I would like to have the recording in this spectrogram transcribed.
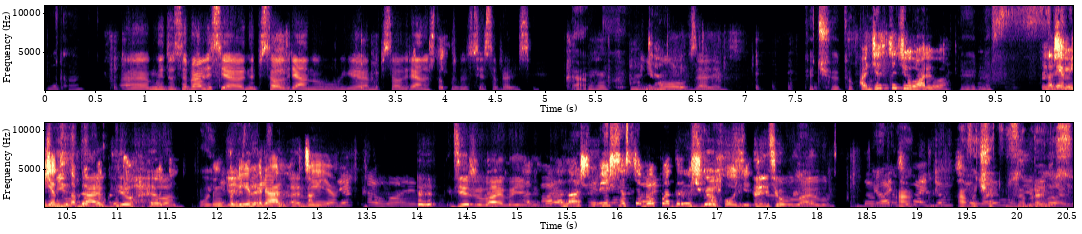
Ну-ка. А, Мы тут собрались, я написала Адриану, я написала Адриану, чтобы мы тут все собрались. Так, Мгм. У него в зале. это что А такое? где, кстати, Лайла? Наверное, На в- встрече Я с не тобой знаю, где Лайла. Ой, Ну, Я не блин, знаю, реально, Лайла. где я? Где же Лайла? Где же Лайла, я не знаю. Она же вечно с тобой под ручку ходит. Найдем Лайлу. Давайте А- найдем а вы чё тут забрались?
